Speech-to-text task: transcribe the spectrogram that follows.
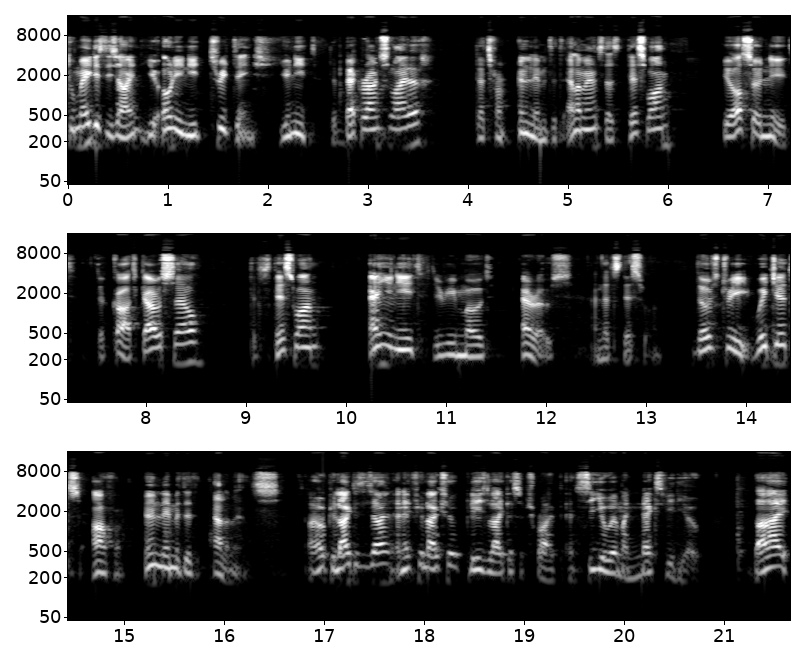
To make this design, you only need three things. You need the background slider. That's from Unlimited Elements. That's this one. You also need the card carousel. That's this one. And you need the remote arrows. And that's this one. Those three widgets are from Unlimited Elements. I hope you like this design and if you like so, please like and subscribe and see you in my next video. Bye!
